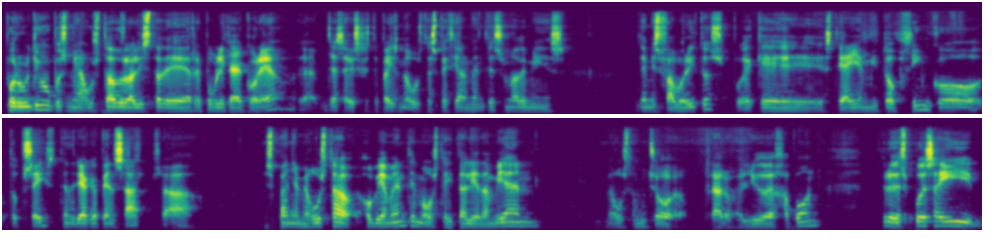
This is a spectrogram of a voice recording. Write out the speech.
por último, pues me ha gustado la lista de República de Corea. Ya sabéis que este país me gusta especialmente, es uno de mis, de mis favoritos. Puede que esté ahí en mi top 5, top 6, tendría que pensar. O sea, España me gusta, obviamente, me gusta Italia también, me gusta mucho, claro, el judo de Japón, pero después hay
